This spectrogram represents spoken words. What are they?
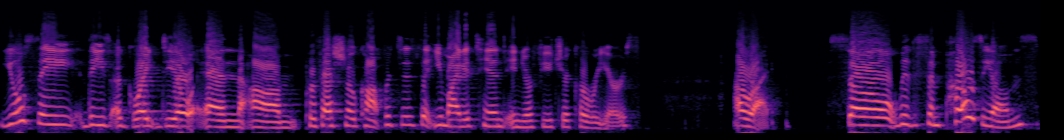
You'll see these a great deal in um, professional conferences that you might attend in your future careers. All right, so with symposiums,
